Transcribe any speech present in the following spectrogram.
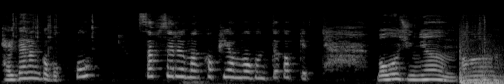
달달한 거 먹고 쌉싸름한 커피 한 모금 뜨겁게 탁 먹어주면 아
